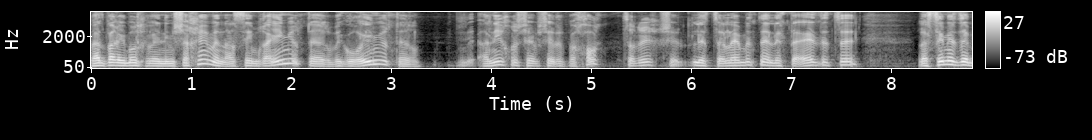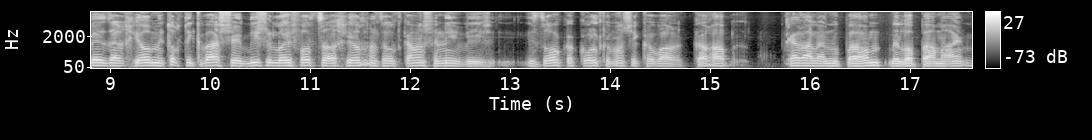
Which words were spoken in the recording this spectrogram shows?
והדברים הולכים ונמשכים ונעשים רעים יותר וגרועים יותר. אני חושב שלפחות צריך לצלם את זה, לתעד את זה, לשים את זה באיזה ארכיון, מתוך תקווה שמישהו לא יפרוץ הארכיון הזה עוד כמה שנים ויזרוק הכל כמו שקרה קרה, קרה לנו פעם ולא פעמיים.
